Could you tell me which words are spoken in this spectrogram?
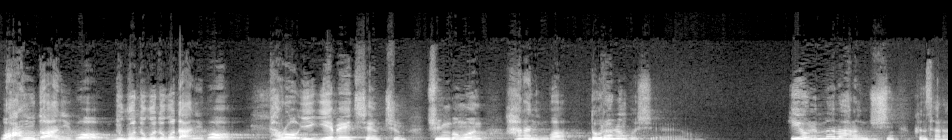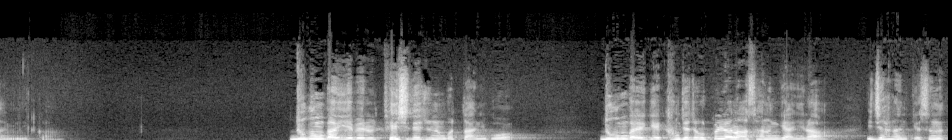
왕도 아니고 누구 누구 누구도 아니고 바로 이 예배의 주인공은 하나님과 너라는 것이에요. 이 얼마나 하나님 주신 큰 사랑입니까? 누군가의 예배를 대신해 주는 것도 아니고 누군가에게 강제적으로 끌려나와서 하는 게 아니라 이제 하나님께서는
